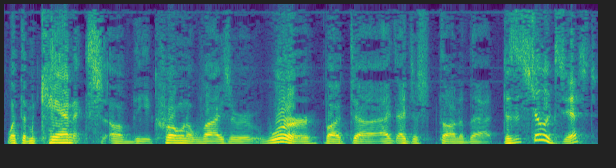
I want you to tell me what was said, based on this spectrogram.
what the mechanics of the chronovisor were, but uh, I, I just thought of that. Does it still exist?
